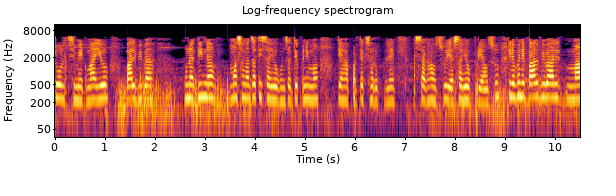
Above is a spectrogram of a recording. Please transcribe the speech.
टोल छिमेकमा यो बाल विवाह हुन दिन्न मसँग जति सहयोग हुन्छ त्यो पनि म त्यहाँ प्रत्यक्ष रूपले सघाउँछु या सहयोग पुर्याउँछु। किनभने बाल विवाहमा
